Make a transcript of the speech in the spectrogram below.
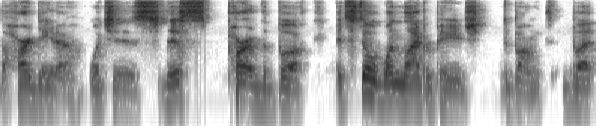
the hard data, which is this part of the book. It's still one lie per page debunked, but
